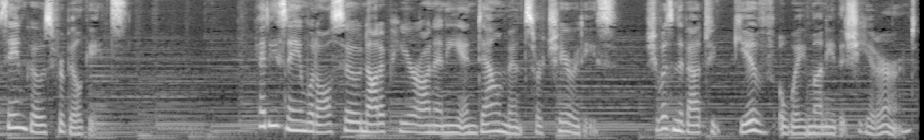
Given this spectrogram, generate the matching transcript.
Same goes for Bill Gates. Hetty's name would also not appear on any endowments or charities. She wasn't about to give away money that she had earned.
